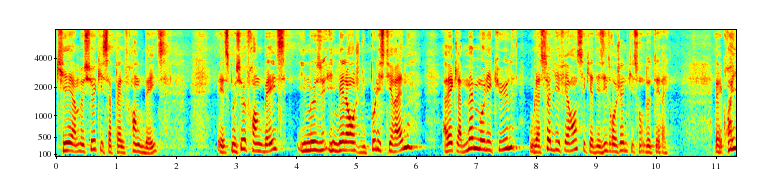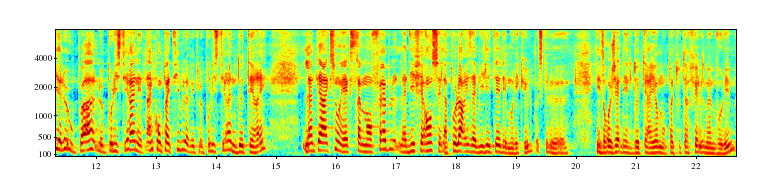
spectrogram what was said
qui est un monsieur qui s'appelle Frank Bates. Et ce monsieur Frank Bates, il, mélange du polystyrène avec la même molécule, où la seule différence, c'est qu'il y a des hydrogènes qui sont deutérés. Croyez-le ou pas, le polystyrène est incompatible avec le polystyrène deutéré. L'interaction est extrêmement faible. La différence, c'est la polarisabilité des molécules, parce que l'hydrogène et le deutérium n'ont pas tout à fait le même volume.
